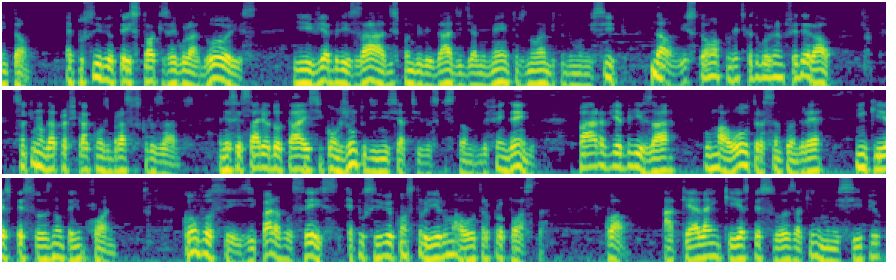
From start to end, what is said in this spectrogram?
Então, é possível ter estoques reguladores, e viabilizar a disponibilidade de alimentos no âmbito do município? Não, isso é uma política do governo federal. Só que não dá para ficar com os braços cruzados. É necessário adotar esse conjunto de iniciativas que estamos defendendo para viabilizar uma outra Santo André em que as pessoas não tenham fome. Com vocês e para vocês é possível construir uma outra proposta. Qual? Aquela em que as pessoas aqui no município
